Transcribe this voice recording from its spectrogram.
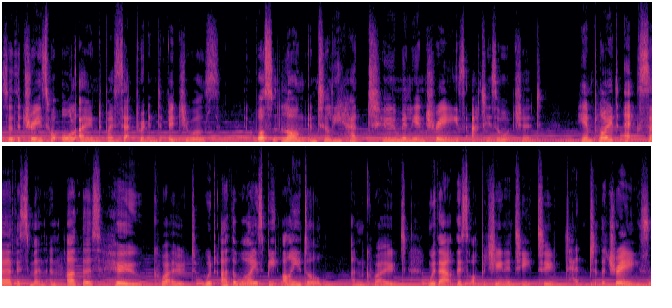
so the trees were all owned by separate individuals. It wasn't long until he had 2 million trees at his orchard. He employed ex servicemen and others who, quote, would otherwise be idle, unquote, without this opportunity to tend to the trees.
